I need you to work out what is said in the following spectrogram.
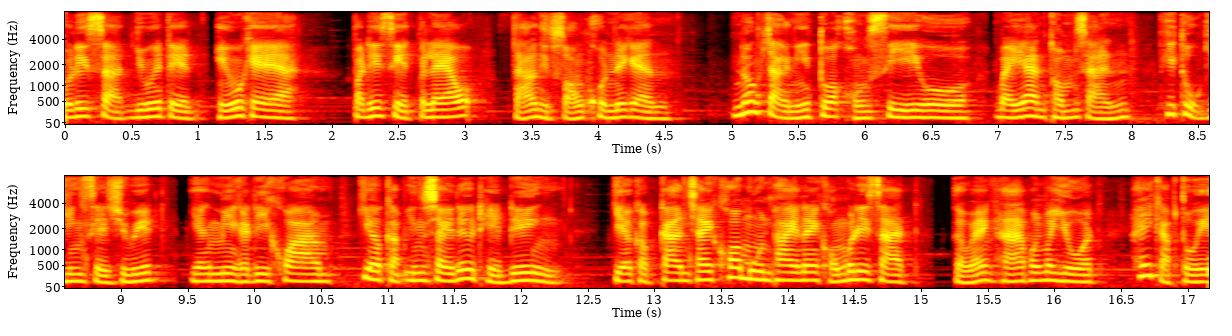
บริษัทยู n นเต็ดเฮลท์แคร์ปฏิเสธไปแล้ว 32 คนด้วยกัน นอกจากนี้ตัวของ CEO ไบรอันทอมสัน ที่ถูกยิงเสียชีวิต ยังมีคดีความเกี่ยวกับ Insider Trading เกี่ยวกับการใช้ข้อมูลภายในของบริษัท แต่แวงหาผลประโยชน์ให้กับตัวเอ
